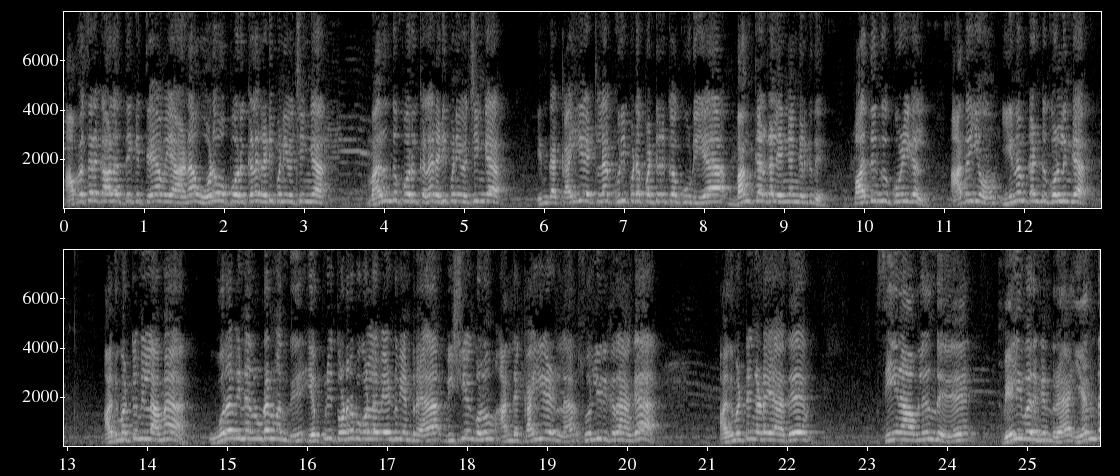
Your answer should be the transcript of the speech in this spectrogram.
அவசர காலத்துக்கு தேவையான உணவுப் பொருட்களை ரெடி பண்ணி வச்சிங்க. மருந்து பொருட்களை ரெடி பண்ணி வச்சிங்க. இந்த கையேட்டில் குறிப்பிடப்பட்டிருக்கக்கூடிய பங்கர்கள் எங்கெங்க இருக்குது? பதுங்கு குழிகள். அதையும் இனம் கண்டு கொள்ளுங்க. அது மட்டும் இல்லாம உறவினருடன் வந்து எப்படி தொடர்பு கொள்ள வேண்டும் என்ற விஷயங்களும் அந்த கையேடுல சொல்லி இருக்கிறாங்க அது மட்டும் கிடையாது சீனாவிலிருந்து வெளிவருகின்ற எந்த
